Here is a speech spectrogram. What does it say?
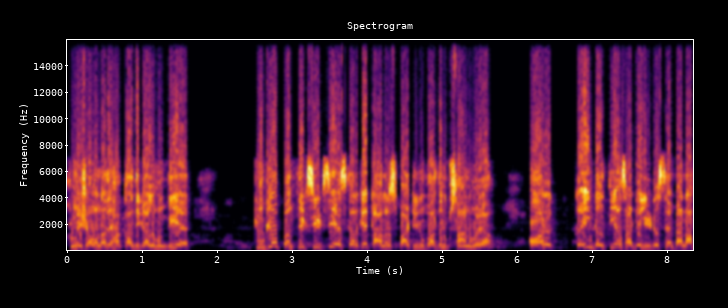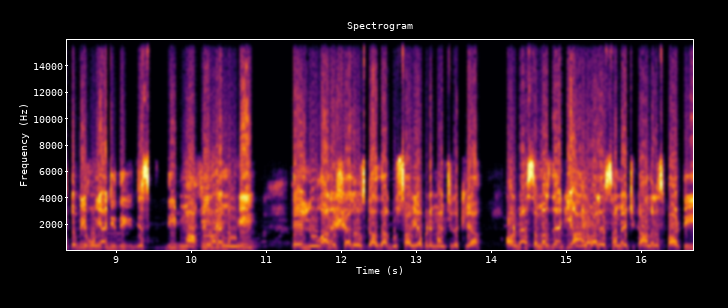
ਹਮੇਸ਼ਾ ਉਹਨਾਂ ਦੇ ਹੱਕਾਂ ਦੀ ਗੱਲ ਹੁੰਦੀ ਹੈ, ਕਿਉਂਕਿ ਉਹ ਪੰਥਕ ਸੀਟ ਸੀ, ਇਸ ਕਰਕੇ ਕਾਂਗਰਸ ਪਾਰਟੀ ਨੂੰ ਵੱਧ ਨੁਕਸਾਨ ਹੋਇਆ ਔਰ ਕਈ ਗਲਤੀਆਂ ਸਾਡੇ ਲੀਡਰ ਸਾਹਿਬਾਨਾਂ ਤੋਂ ਵੀ ਹੋਈਆਂ ਜਿਹਦੀ ਜਿਸ ਦੀ ਮਾਫੀ ਉਹਨਾਂ ਨੇ ਮੰਗੀ ਤੇ ਲੋਕਾਂ ਨੇ ਸ਼ਾਇਦ ਉਸ ਗੱਲ ਦਾ ਗੁੱਸਾ ਵੀ ਆਪਣੇ ਮਨ 'ਚ ਰੱਖਿਆ। ਔਰ ਮੈਂ ਸਮਝਦਾ ਕਿ ਆਉਣ ਵਾਲੇ ਸਮੇਂ 'ਚ ਕਾਂਗਰਸ ਪਾਰਟੀ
